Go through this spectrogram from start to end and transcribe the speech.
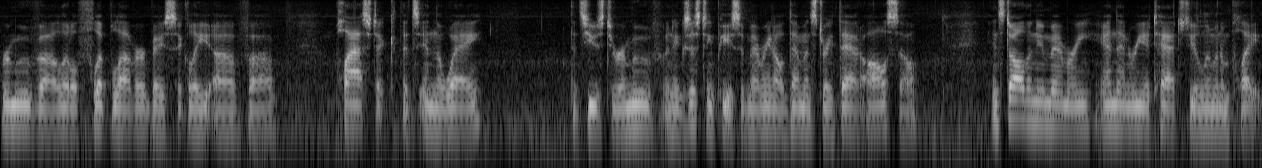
remove a little flip lever basically of uh, plastic that's in the way that's used to remove an existing piece of memory and I'll demonstrate that also. Install the new memory and then reattach the aluminum plate.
